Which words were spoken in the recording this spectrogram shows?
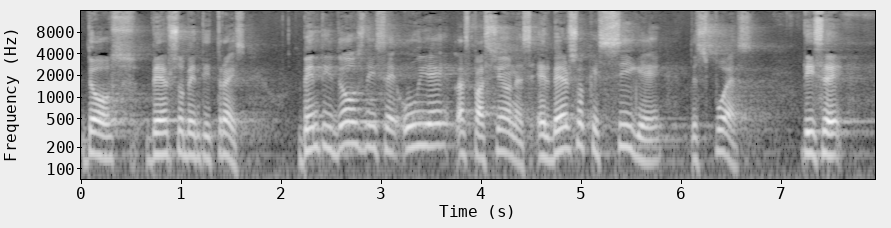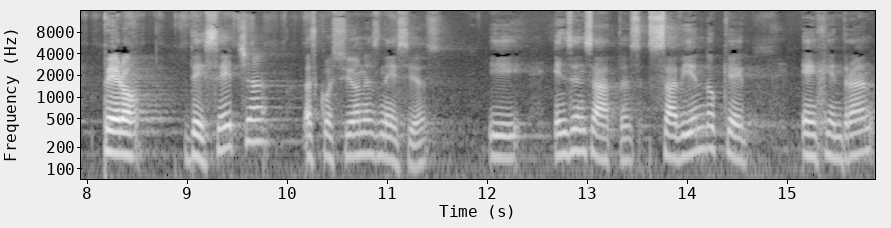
2, verso 23. 22 dice, huye las pasiones. El verso que sigue después dice, pero desecha las cuestiones necias y insensatas, sabiendo que engendran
